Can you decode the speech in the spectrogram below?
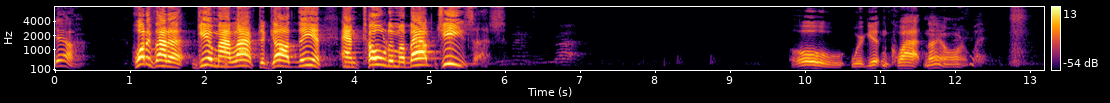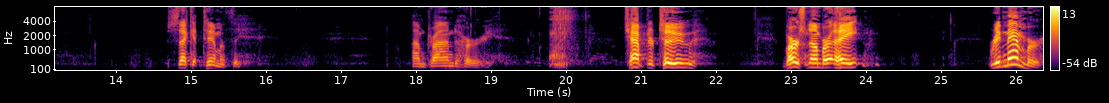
Yeah. What if I'd have give my life to God then and told him about Jesus? Oh, we're getting quiet now, aren't we? Second Timothy. I'm trying to hurry. Chapter 2, verse number 8. Remember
